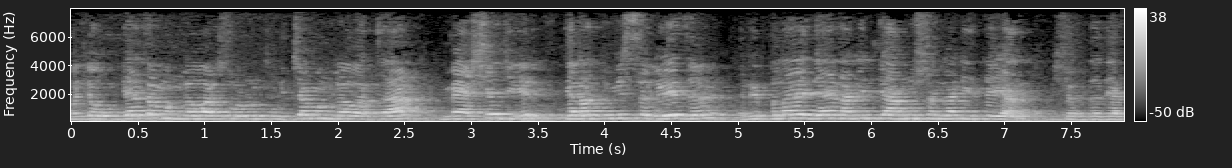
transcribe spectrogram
म्हणजे उद्याचा मंगळवार सोडून पुढच्या मंगळवारचा मेसेज येईल त्याला तुम्ही सगळेजण रिप्लाय द्याल आणि त्या अनुषंगाने इथे याल. शब्द द्या.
